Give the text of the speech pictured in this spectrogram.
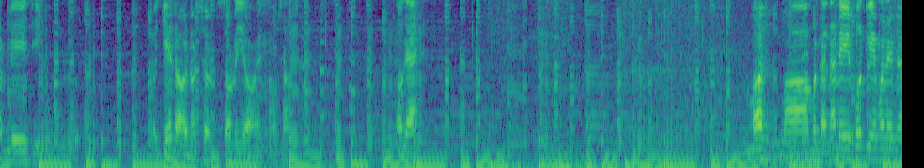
AD thì cũng được. Rồi chết rồi, nó sorry rồi, không sao. Ok. Thôi, mà mình đánh AD first game anh em nhé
